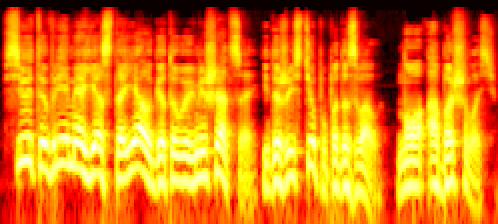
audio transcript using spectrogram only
Все это время я стоял, готовый вмешаться, и даже Степу подозвал, но обошлось.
